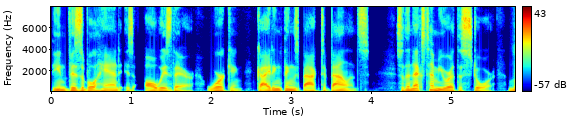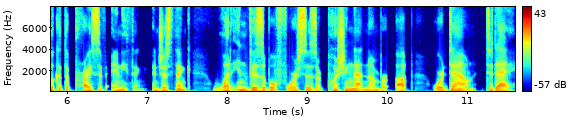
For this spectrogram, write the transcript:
The invisible hand is always there, working, guiding things back to balance. So the next time you are at the store, look at the price of anything and just think, what invisible forces are pushing that number up or down today?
